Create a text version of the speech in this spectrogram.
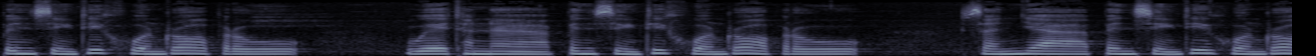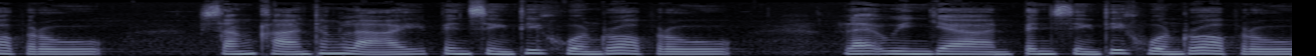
เป็นสิ่งที่ควรรอบรู้ เวทนาเป็นสิ่งที่ควรรอบรู้ สัญญาเป็นสิ่งที่ควรรอบรู้ สังขารทั้งหลายเป็นสิ่งที่ควรรอบรู้ และวิญญาณเป็นสิ่งที่ควรรอบรู้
